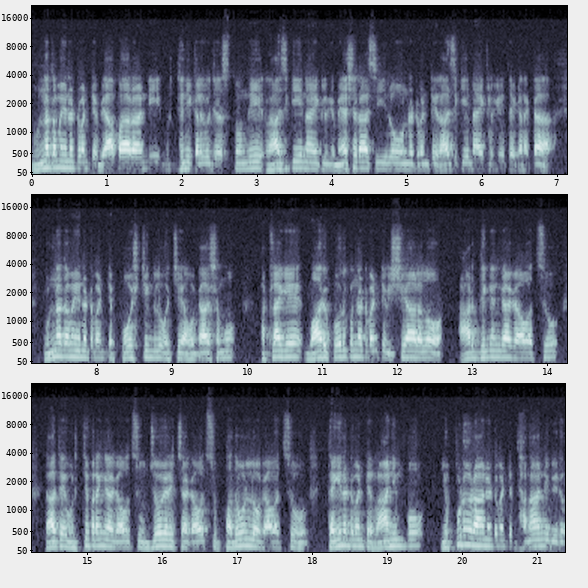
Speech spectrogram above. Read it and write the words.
ఉన్నతమైనటువంటి వ్యాపారాన్ని వృద్ధిని కలుగు చేస్తుంది. రాజకీయ నాయకులకి మేషరాశిలో ఉన్నటువంటి రాజకీయ నాయకులకి అయితే కనుక ఉన్నతమైనటువంటి పోస్టింగ్లు వచ్చే అవకాశము. అట్లాగే వారు కోరుకున్నటువంటి విషయాలలో ఆర్థికంగా కావచ్చు లేకపోతే వృత్తిపరంగా కావచ్చు ఉద్యోగరీత్యా కావచ్చు పదవుల్లో కావచ్చు తగినటువంటి రాణింపు ఎప్పుడూ రానటువంటి ధనాన్ని వీరు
